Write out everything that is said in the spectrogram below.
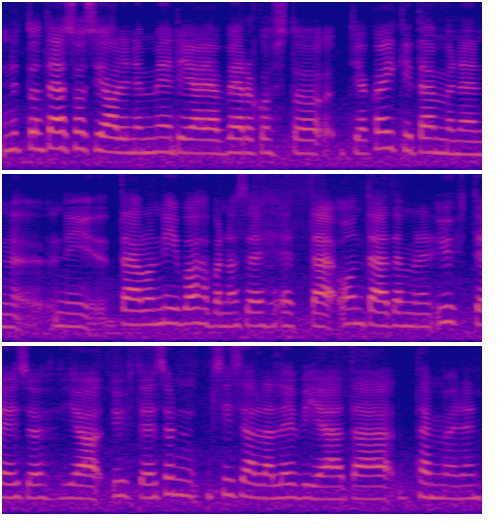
nyt on tämä sosiaalinen media ja verkosto ja kaikki tämmöinen, niin täällä on niin vahvana se, että on tämä tämmöinen yhteisö ja yhteisön sisällä leviää tämä tämmöinen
